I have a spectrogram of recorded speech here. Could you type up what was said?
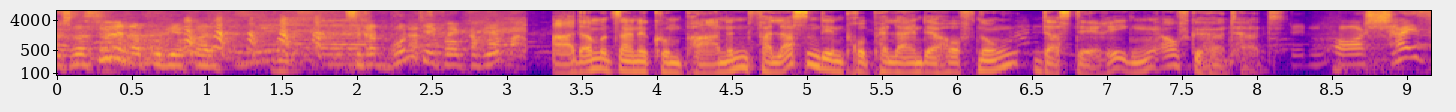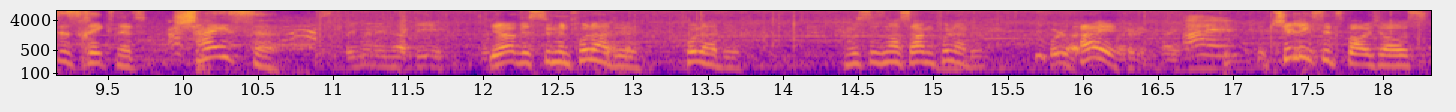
Was hast du denn da probiert gerade? Hast du gerade Brunnen-TV probiert? Adam und seine Kumpanen verlassen den Propeller in der Hoffnung, dass der Regen aufgehört hat. Oh, scheiße, es regnet. Scheiße. Ja, wir streamen Full HD. Full HD. Du musst es noch sagen, Full HD. Full HD. Hi. Hi. Chillig sieht's bei euch aus.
